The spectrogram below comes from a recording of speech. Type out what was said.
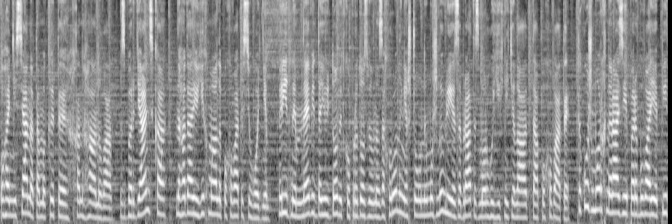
Оганісяна та Микити Ханганова з Бердянська. Нагадаю, їх мали поховати сьогодні. Рідним не віддають довідку про дозвіл на захоронення, що унеможливлює забрати з моргу їхні тіла та поховати. Також морг наразі перебуває під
